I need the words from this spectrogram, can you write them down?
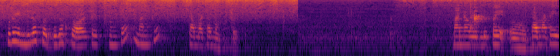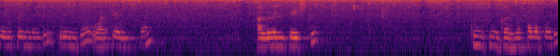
ఇప్పుడు ఇందులో కొద్దిగా సాల్ట్ వేసుకుంటే మనకి టమాటా ముక్కుతుంది మన ఉల్లిపాయ టమాటా వేగిపోయిందండి ఇప్పుడు ఇందులో వన్ టేబుల్ స్పూన్ అల్లవెల్లి పేస్ట్ కొంచెం గరం మసాలా పొడి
